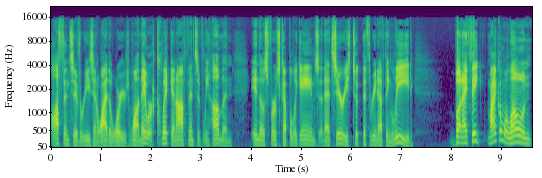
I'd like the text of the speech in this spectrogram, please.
offensive reason why the Warriors won. They were clicking offensively, humming in those first couple of games of that series. Took the three nothing lead, but I think Michael Malone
